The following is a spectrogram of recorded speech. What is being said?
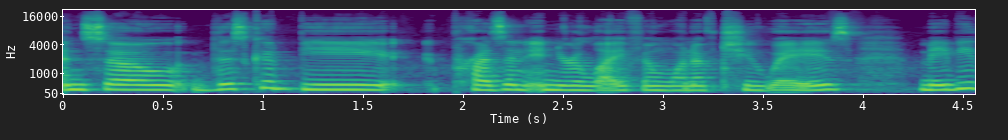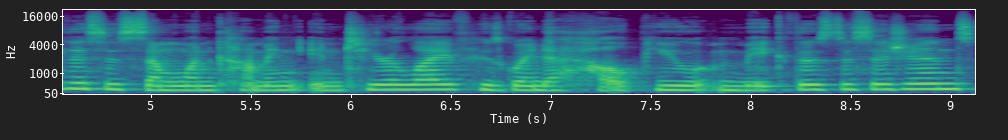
And so this could be present in your life in one of two ways. Maybe this is someone coming into your life who's going to help you make those decisions.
